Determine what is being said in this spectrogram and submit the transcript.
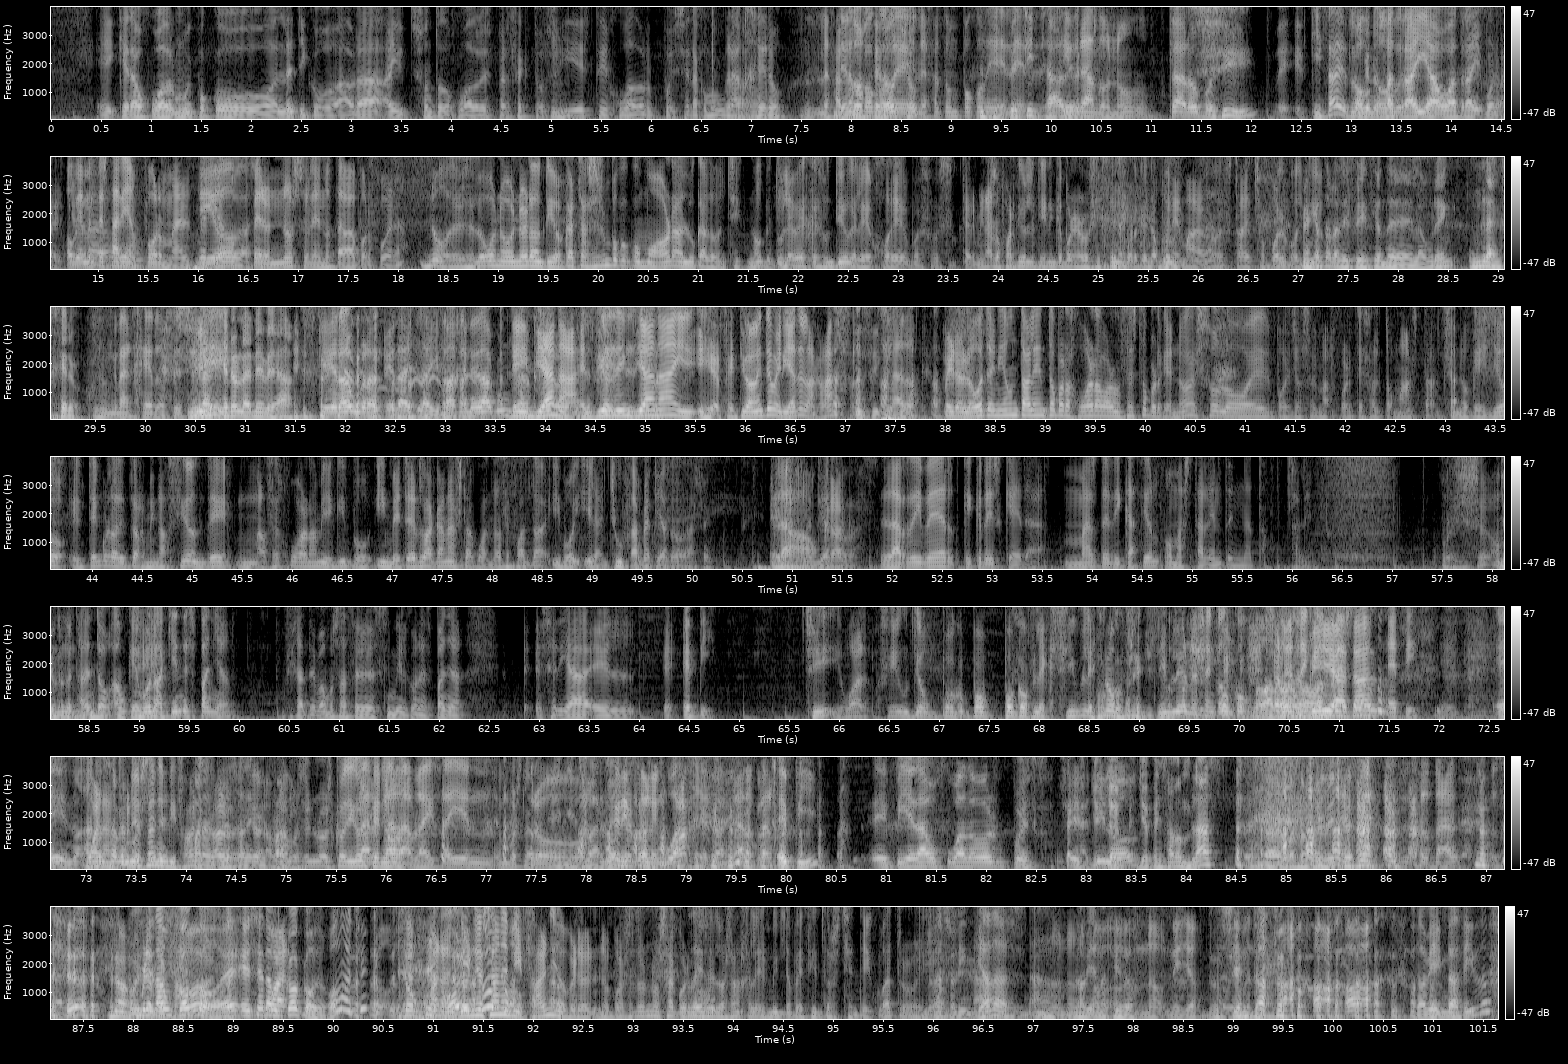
eh, que era un jugador muy poco atlético. Ahora hay, son todos jugadores perfectos. Mm. Y este jugador, pues era como un granjero Le de falta, un poco de, 208. le falta un poco de, De de- chicha, de de- fibrado, ¿no? Claro, pues Sí. Eh, quizá es lo O- que nos atraía o atraía. Bueno, es que Obviamente estaría un- en forma el tío, pero no se le notaba por fuera. No, desde luego no, no era un tío cachas. Es un poco como ahora Luka Doncic, ¿no? Que tú Mm. le ves que es un tío que le, joder, pues, pues terminar los partidos le tienen que poner oxígeno porque no puede más, ¿no? Está hecho polvo el Me tío. encanta la definición de Lauren, un granjero. Es un granjero, sí, sí. Un granjero en la NBA. Es que era un gran- era- la imagen era un De. Indiana, el tío Sí, de sí, sí. Indiana Y, y efectivamente venía de la granja. Sí, Claro. Pero luego tenía un talento para jugar a baloncesto porque no es solo él, pues yo soy más fuerte, salto más, tal, sino que yo eh, tengo la determinación de mm, hacer jugar a mi equipo y meter la canasta cuando hace falta y voy y la enchufo. Las metía todas, ¿eh? Era Las metía crack. todas. Larry Bird, ¿qué creéis que era? ¿Más dedicación o más talento innato? Talento. Pues, Yo creo que mm, talento. Aunque sí. bueno, aquí en España, fíjate, vamos a hacer el símil con España, eh, sería el eh, Epi. Sí, igual. Sí, un tío un poco, po- poco flexible, ¿no? Poco flexible, Ponerse en poco con- jugador. tal. Epi. Eh, no, Juan Antonio San. Juan Antonio San hablamos en unos códigos Claro, que no. claro, habláis ahí en, en vuestro Claro, en. Claro, claro. Epi, Epi era un jugador, pues, O sea, yo- estilo... Yo, yo he pensado en Blas. Cuando me dices- Total. No, pues hombre, era un favor. coco, ¿eh? Ese era Juan- un coco. Hola, chicos. Don Juan Antonio San. Epifanio, pero no- vosotros no os acordáis de Los Ángeles 1984. y Las Olimpiadas. No, no había nacido. No, ni yo. Lo siento. ¿No habéis nacido?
